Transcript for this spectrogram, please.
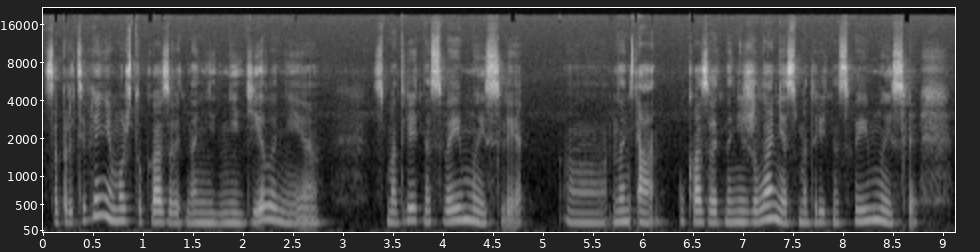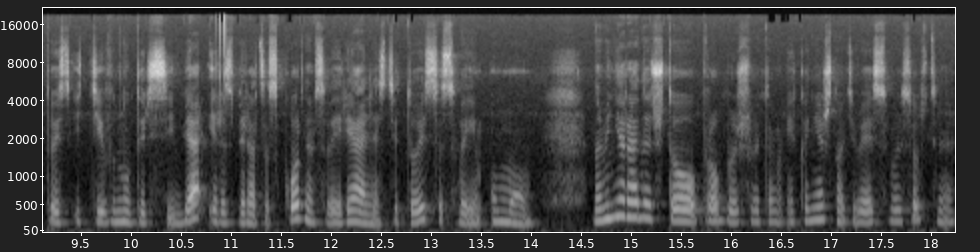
Сопротивление может указывать на неделание, смотреть на свои мысли, на, а, указывать на нежелание смотреть на свои мысли, то есть идти внутрь себя и разбираться с корнем своей реальности, то есть со своим умом. Но меня радует, что пробуешь в этом, и, конечно, у тебя есть свой собственный.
